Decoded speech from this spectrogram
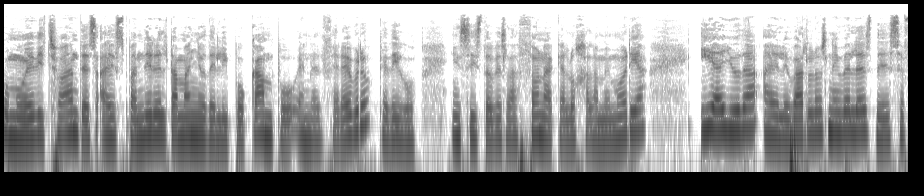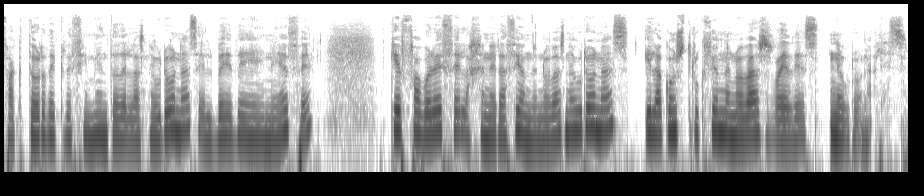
como he dicho antes, a expandir el tamaño del hipocampo en el cerebro, que digo, insisto, que es la zona que aloja la memoria, y ayuda a elevar los niveles de ese factor de crecimiento de las neuronas, el BDNF, que favorece la generación de nuevas neuronas y la construcción de nuevas redes neuronales.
